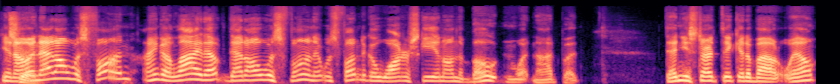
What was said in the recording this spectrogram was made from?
You know, Sure. and that all was fun. I ain't gonna lie, that that all was fun. It was fun to go water skiing on the boat and whatnot. But then you start thinking about, well,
